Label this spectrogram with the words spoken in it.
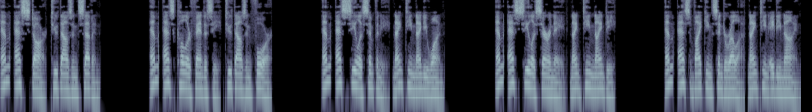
M.S. Star 2007 M.S. Color Fantasy 2004 M.S. Silja Symphony 1991 M.S. Silja Serenade 1990 M.S. Viking Cinderella 1989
